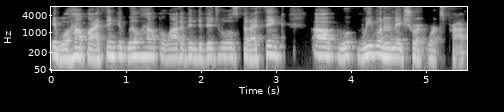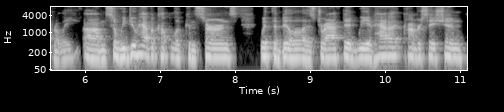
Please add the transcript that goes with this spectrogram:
It will help. I think it will help a lot of individuals, but I think uh, we want to make sure it works properly. Um, so we do have a couple of concerns with the bill as drafted. We had had a conversation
